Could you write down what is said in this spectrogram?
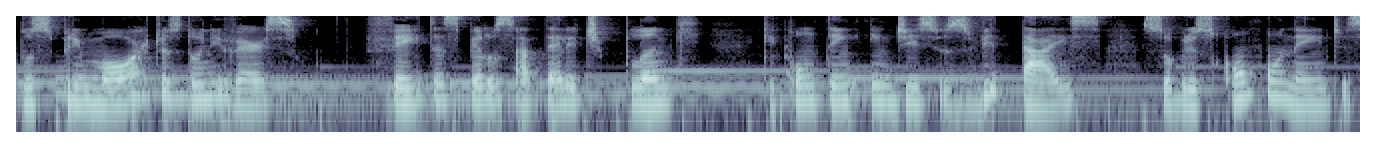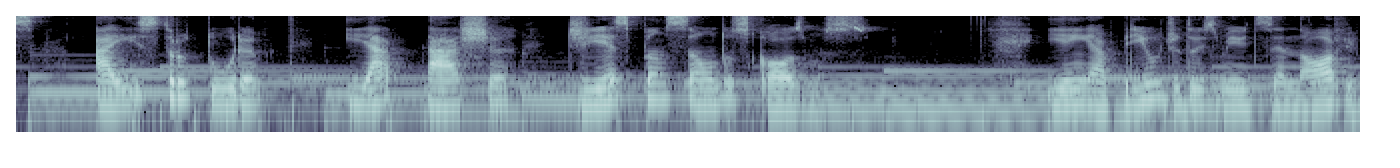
dos primórdios do universo, feitas pelo satélite Planck, que contém indícios vitais sobre os componentes, a estrutura e a taxa de expansão dos cosmos. E em abril de 2019,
